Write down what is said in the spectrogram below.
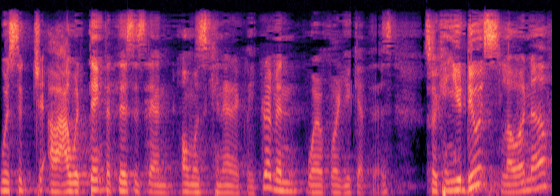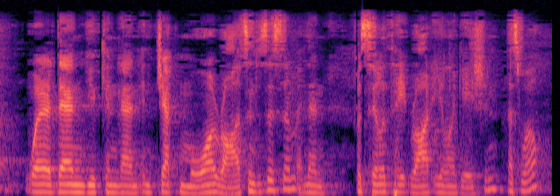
would suggest, I would think that this is then almost kinetically driven where, where you get this. So can you do it slow enough where then you can then inject more rods into the system and then facilitate rod elongation as well?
